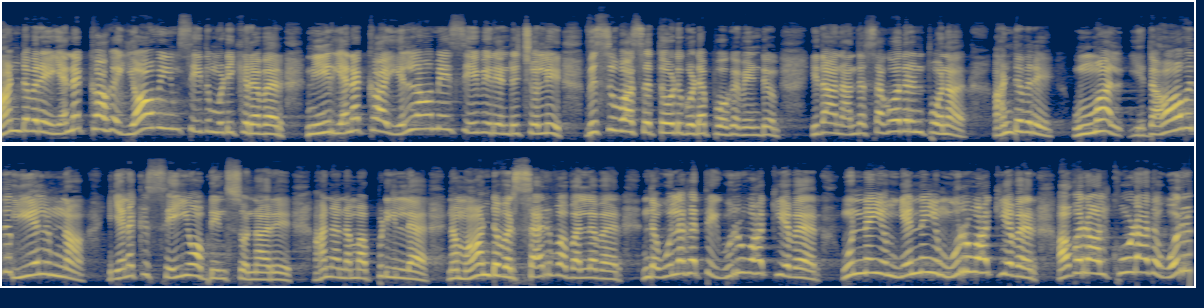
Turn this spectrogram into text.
ஆண்டவரே எனக்காக யாவையும் செய்து முடிக்கிறவர் நீர் எனக்காய் எல்லாமே செய்வீர் என்று சொல்லி விசுவாசத்தோடு கூட போக வேண்டும். இதான் அந்த சகோதரன் போனார். ஆண்டவரே உம்மால் ஏதாவது இயலும்னா எனக்கு செய்யும் அப்படின்னு சொன்னாரு. ஆனா நம்ம அப்படி இல்ல. நம் ஆண்டவர் சர்வ வல்லவர். இந்த உலகத்தை உருவாக்கியவர். உன்னையும் என்னையும் உருவாக்கியவர். அவரால் கூடாத ஒரு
